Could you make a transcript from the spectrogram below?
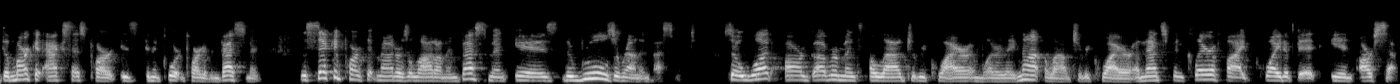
the market access part is an important part of investment. The second part that matters a lot on investment is the rules around investment. So, what are governments allowed to require and what are they not allowed to require? And that's been clarified quite a bit in RCEP.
